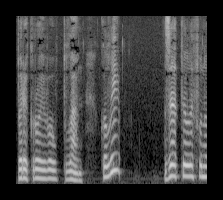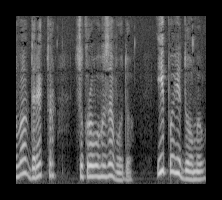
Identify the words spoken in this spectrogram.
перекроював план, коли зателефонував директор цукрового заводу і повідомив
